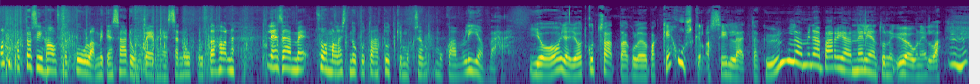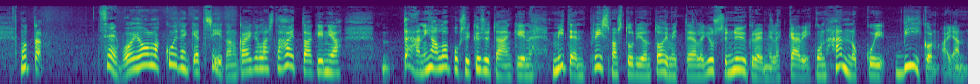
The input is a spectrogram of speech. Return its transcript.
Olipa tosi hauska kuulla, miten sadun perheessä nukutaan. Yleensä me suomalaiset nukutaan tutkimuksen mukaan liian vähän. Joo, ja jotkut saattaa kuule jopa kehuskella sillä, että kyllä minä pärjään neljän tunnin yöunilla. Mm-hmm. Mutta se voi olla kuitenkin, että siitä on kaikenlaista haittaakin. Ja tähän ihan lopuksi kysytäänkin, miten Prisma-studion toimittajalle Jussi Nygrenille kävi, kun hän nukkui viikon ajan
